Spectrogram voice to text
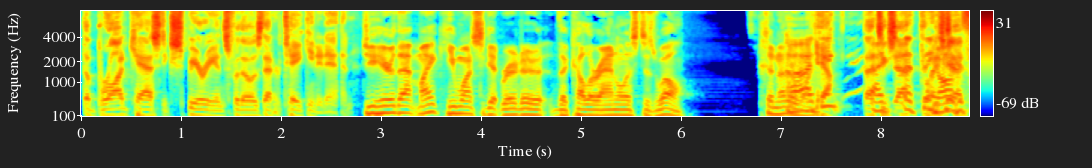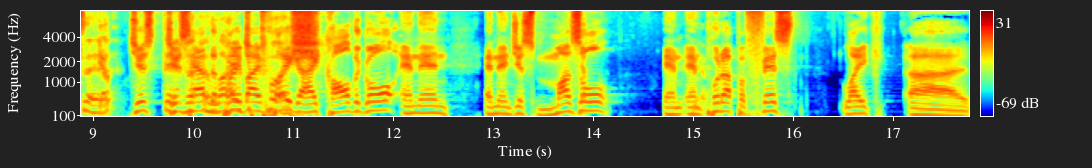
the broadcast experience for those that are taking it in. Do you hear that, Mike? He wants to get rid of the color analyst as well. It's another Uh, one. I think Yeah, that's exactly I think right. a- Yep. just just a- have a the play-by-play push. guy call the goal and then and then just muzzle and and put up a fist like uh,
